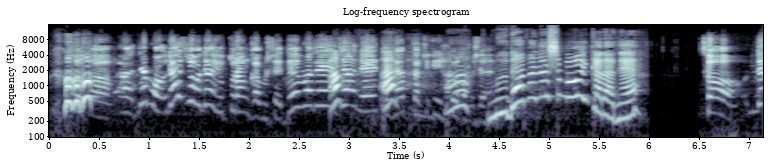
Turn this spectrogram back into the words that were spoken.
あでも、ラジオでは言っとらんかもしれん。電話で、じゃあねってなった時に言っとるかもしれん。あ無駄話も多いからね。そう。で、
